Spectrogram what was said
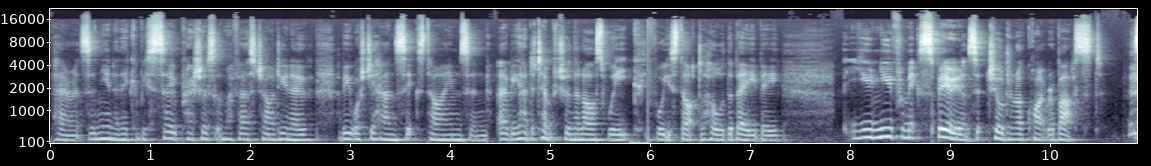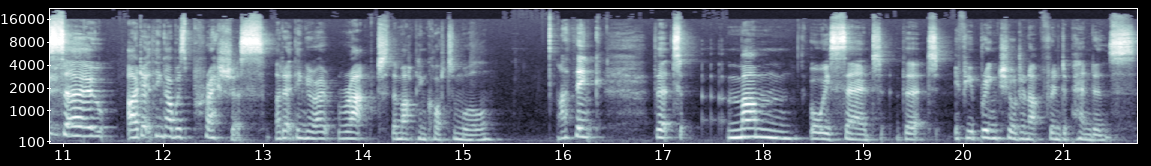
parents, and you know, they can be so precious with my first child, you know, have you washed your hands six times and have you had a temperature in the last week before you start to hold the baby? You knew from experience that children are quite robust. So I don't think I was precious. I don't think I wrapped them up in cotton wool. I think that mum always said that if you bring children up for independence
